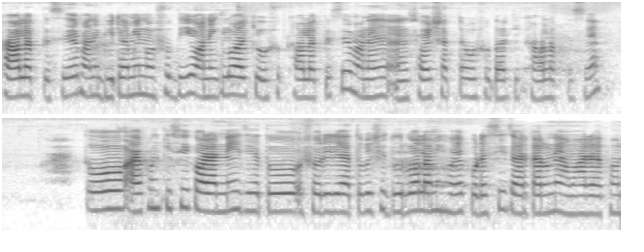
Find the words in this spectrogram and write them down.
খাওয়া লাগতেছে। মানে ভিটামিন ওষুধ দিয়ে অনেকগুলো আর কি ওষুধ খাওয়া লাগতেছে। মানে ছয় সাতটা ওষুধ আর কি খাওয়া লাগতেছে। তো এখন কিছুই করার নেই। যেহেতু শরীরে এত বেশি দুর্বল আমি হয়ে পড়েছি, যার কারণে আমার এখন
